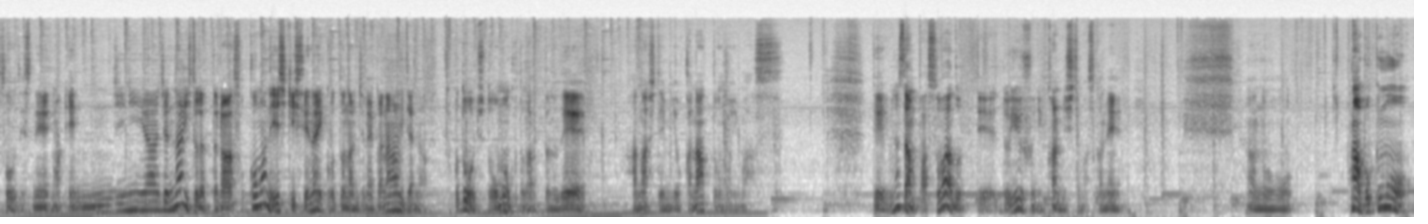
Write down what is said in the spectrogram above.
そうですね、まあ、エンジニアじゃない人だったらそこまで意識してないことなんじゃないかなみたいなことをちょっと思うことがあったので話してみようかなと思います。で皆さんパスワードってどういうふうに管理してますかね？あのまあ僕も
